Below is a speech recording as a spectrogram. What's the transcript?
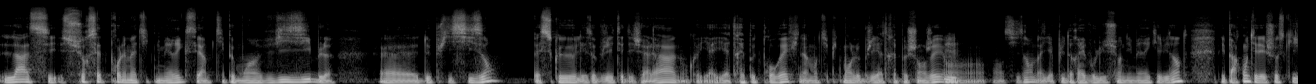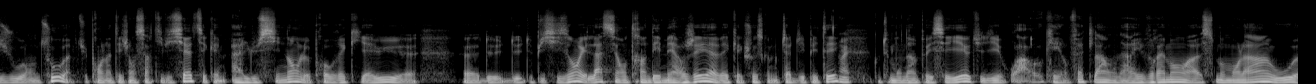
là, c'est sur cette problématique numérique, c'est un petit peu moins visible euh, depuis six ans parce que les objets étaient déjà là. Donc il y, a très peu de progrès finalement. Typiquement, l'objet a très peu changé mm. en, six ans. il n'y a plus de révolution numérique évidente. Mais par contre, il y a des choses qui jouent en dessous. Tu prends l'intelligence artificielle, c'est quand même hallucinant le progrès qu'il y a eu. Euh, euh, depuis six ans. Et là, c'est en train d'émerger avec quelque chose comme ChatGPT, que tout le monde a un peu essayé, où tu dis, waouh, ok, en fait, là, on arrive vraiment à ce moment-là où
